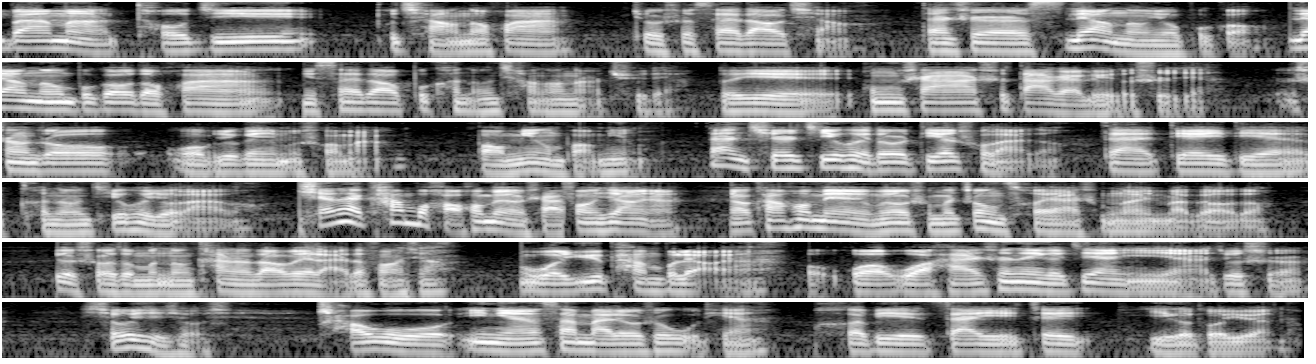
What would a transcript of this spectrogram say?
一般嘛，投机不强的话，就是赛道强，但是量能又不够。量能不够的话，你赛道不可能强到哪儿去的呀。所以冲杀是大概率的事件。上周我不就跟你们说嘛，保命保命。但其实机会都是跌出来的，再跌一跌，可能机会就来了。现在看不好后面有啥方向呀？你要看后面有没有什么政策呀，什么乱七八糟的。这个时候怎么能看得到未来的方向？我预判不了呀。我我我还是那个建议啊，就是休息休息。炒股一年三百六十五天，何必在意这一个多月呢？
